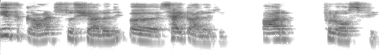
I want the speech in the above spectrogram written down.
is called sociology psychology और फिलोसफी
